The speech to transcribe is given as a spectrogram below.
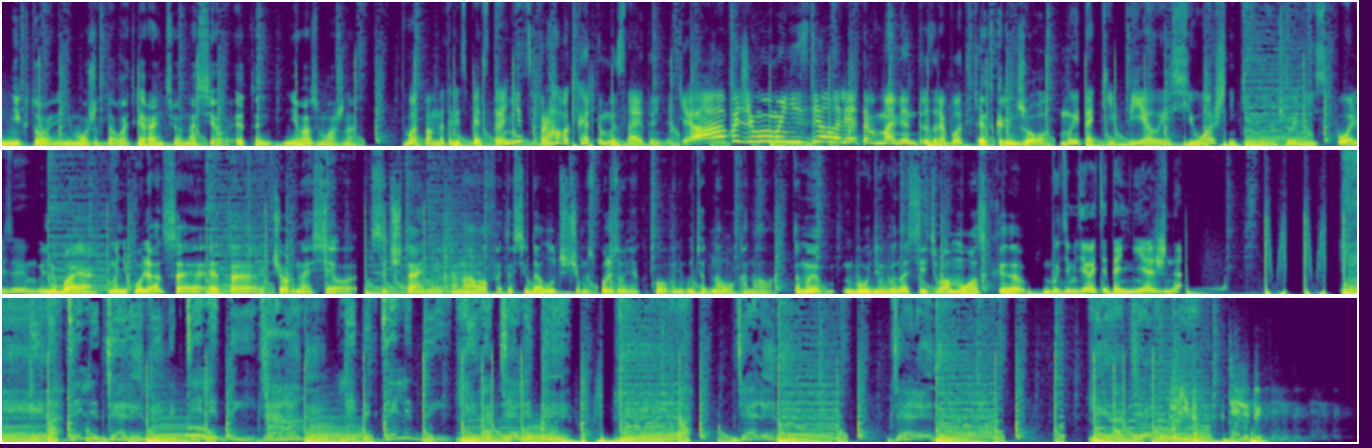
Никто не может давать гарантию на SEO. Это невозможно вот вам на 35 страниц справа к этому сайту. Они такие, а почему мы не сделали это в момент разработки? Это кринжово. Мы такие белые SEOшники, мы ничего не используем. Любая манипуляция — это черное SEO. Сочетание каналов — это всегда лучше, чем использование какого-нибудь одного канала. Мы будем выносить вам мозг. Э, будем делать это нежно.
